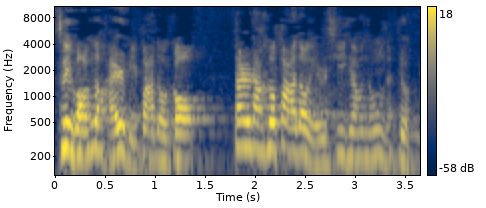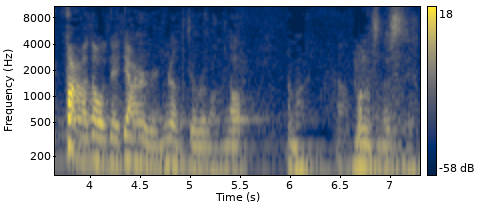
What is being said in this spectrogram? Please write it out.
所以王道还是比霸道高，但是它和霸道也是息息相通的，就霸道再加上仁政就是王道。那么啊，孟子的思想。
